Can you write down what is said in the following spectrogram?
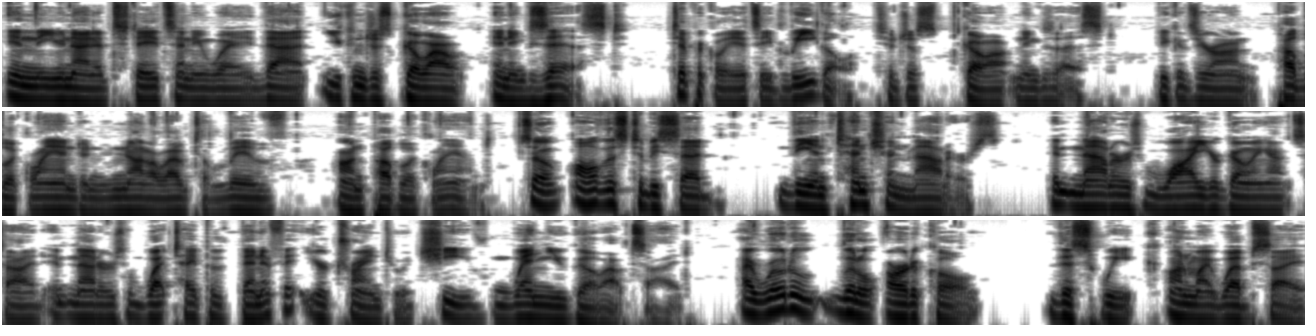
in the United States anyway that you can just go out and exist. Typically, it's illegal to just go out and exist because you're on public land and you're not allowed to live on public land. So, all this to be said, the intention matters. It matters why you're going outside. It matters what type of benefit you're trying to achieve when you go outside. I wrote a little article this week on my website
